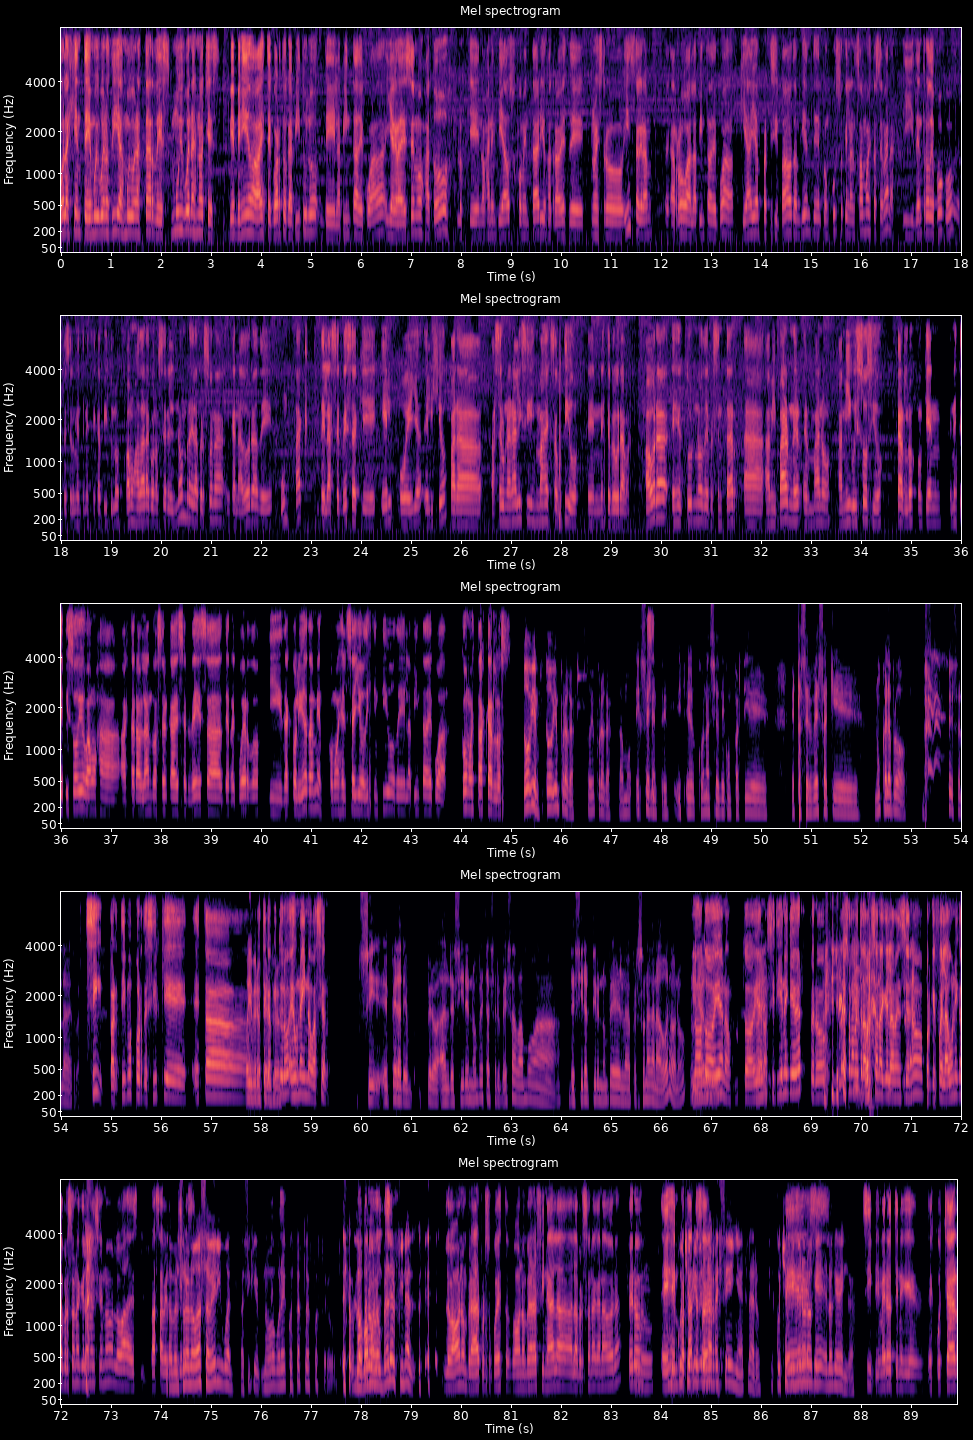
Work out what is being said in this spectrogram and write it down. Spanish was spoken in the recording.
Hola gente, muy buenos días, muy buenas tardes, muy buenas noches. Bienvenidos a este cuarto capítulo de La Pinta Adecuada y agradecemos a todos los que nos han enviado sus comentarios a través de nuestro Instagram, eh, arroba La que hayan participado también del concurso que lanzamos esta semana. Y dentro de poco, especialmente en este capítulo, vamos a dar a conocer el nombre de la persona ganadora de un pack de la cerveza que él o ella eligió para hacer un análisis más exhaustivo en este programa. Ahora es el turno de presentar a, mi partner, hermano, amigo y socio, Carlos, con quien en este episodio vamos a, estar hablando acerca de cerveza, de recuerdos y de actualidad también, como es el sello distintivo de la pinta adecuada. ¿Cómo estás, Carlos? Todo bien, todo bien por acá, todo bien por acá. Estamos excelentes, eh, con ansias de compartir eh, esta cerveza que nunca la he probado. Esa es la verdad. Sí, partimos por decir que esta, este capítulo es una innovación. Sí, espérate, pero al decir el nombre de esta cerveza, ¿vamos a decir al tiro el nombre de la persona ganadora o no? No, todavía no, todavía no. Sí tiene que ver, pero solamente la persona que la mencionó, porque fue la única persona que la mencionó, lo va a, saber. La persona lo va a saber igual, así que nos vamos a poner en contacto después, pero lo vamos a nombrar al final. Lo vamos a nombrar, por supuesto. Vamos a nombrar al final a, la persona ganadora, pero, es importante primero la reseña, claro. Que escuche primero lo que, lo que venga. Sí, primero tiene que escuchar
